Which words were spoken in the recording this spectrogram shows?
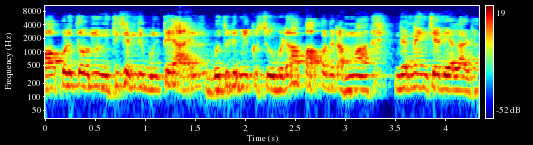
పాపులతోనూ ఇతి చెంది ఉంటే ఆయన బుధుడు మీకు శుభుడా పాపగ్రహమ నిర్ణయించేది ఎలాగా?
